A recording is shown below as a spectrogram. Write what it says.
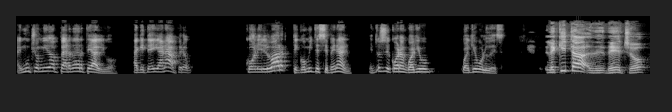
Hay mucho miedo a perderte algo. A que te digan, ah, pero con el VAR te comiste ese penal. Entonces cobran cualquier, cualquier boludez. Le quita, de, hecho,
